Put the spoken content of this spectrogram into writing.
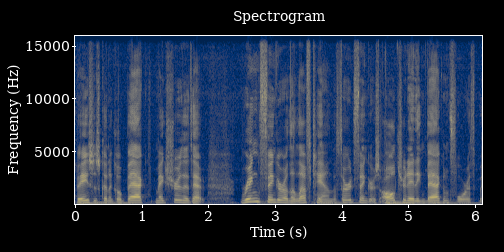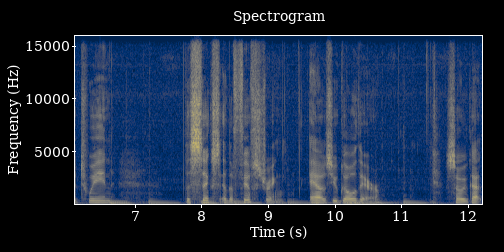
bass is going to go back. Make sure that that ring finger on the left hand, the third finger, is alternating back and forth between the sixth and the fifth string as you go there. So we've got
